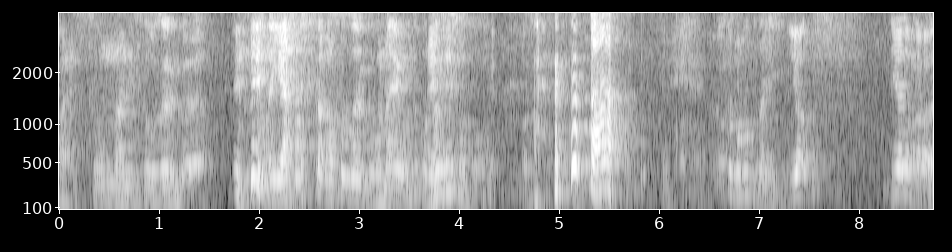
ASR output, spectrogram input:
はい。そんなに想像力がそんな優しさも想像力もない男なんでしょうと そんなことない。いやいやでもだから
